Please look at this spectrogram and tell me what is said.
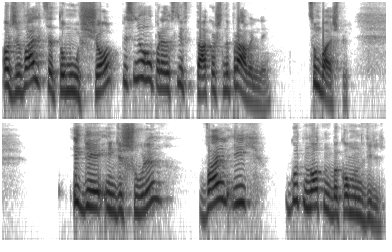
Отже, while це тому, що після нього порядок слів також неправильний. Zum Beispiel. Ich gehe in die Schule, weil ich gute Noten bekommen will.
